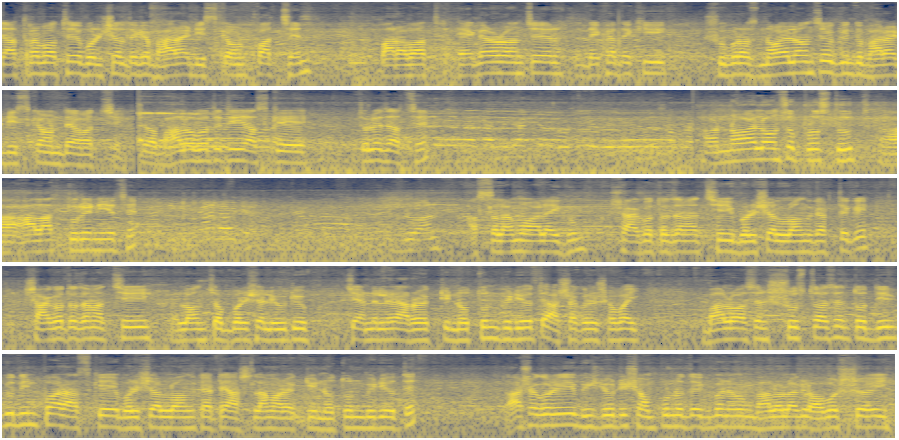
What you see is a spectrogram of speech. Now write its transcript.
যাত্রাপথে বরিশাল থেকে ভাড়ায় ডিসকাউন্ট পাচ্ছেন। পারাবাত এগারো লঞ্চের দেখা দেখি শুভরাজ নয় লঞ্চেও কিন্তু ভাড়ায় ডিসকাউন্ট দেওয়া হচ্ছে। ভালো গতিতেই আজকে চলে যাচ্ছে। নয় লঞ্চও প্রস্তুত আলাদ তুলে নিয়েছে। আসসালামু আলাইকুম। স্বাগত জানাচ্ছি বরিশাল লঞ্চঘাট থেকে। স্বাগত জানাচ্ছি লঞ্চ অফ বরিশাল ইউটিউব চ্যানেলের আরও একটি নতুন ভিডিওতে। আশা করি সবাই ভালো আছেন, সুস্থ আছেন, তো দীর্ঘদিন পর আজকে বরিশাল লঞ্চ ঘাটে আসলাম আরও একটি নতুন ভিডিওতে। তো আশা করি ভিডিওটি সম্পূর্ণ দেখবেন এবং ভালো লাগলে অবশ্যই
